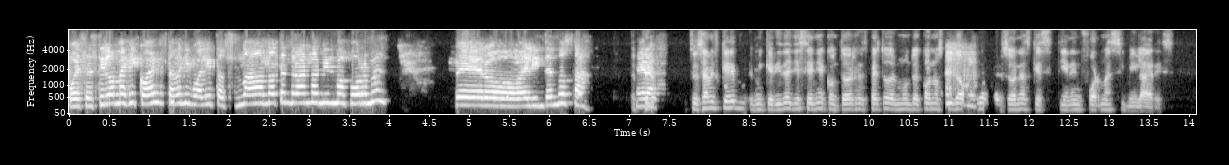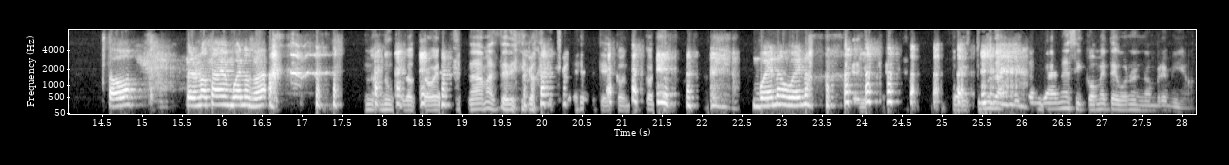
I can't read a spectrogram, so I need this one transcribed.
Pues estilo México, ¿eh? Estaban igualitos. No, no tendrán la misma forma, pero el intento está. Pero, Tú sabes que, mi querida Yesenia, con todo el respeto del mundo, he conocido a varias personas que tienen formas similares. todo, pero no saben buenos, ¿verdad? No, nunca los probé. Nada más te digo que, que con, con- Bueno, bueno. pues tú dale con ganas y cómete uno en nombre mío.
